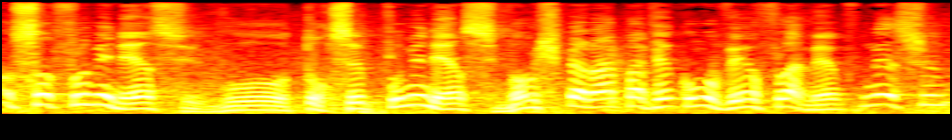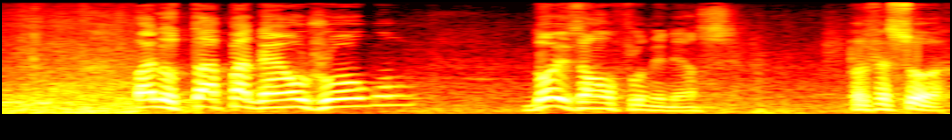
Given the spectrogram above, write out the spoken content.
Eu sou Fluminense, vou torcer pro Fluminense. Vamos esperar para ver como vem o Flamengo. O Fluminense vai lutar para ganhar o jogo. 2x1 Fluminense. Professor.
